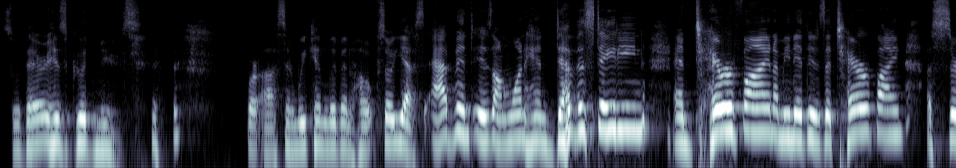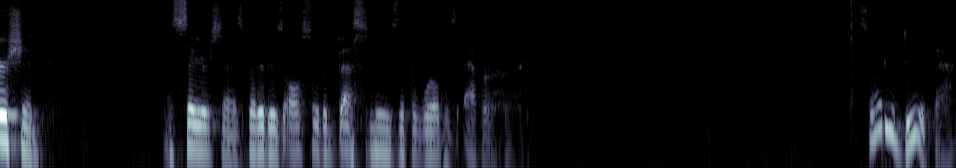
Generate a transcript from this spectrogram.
So there is good news. for us and we can live in hope. So, yes, Advent is on one hand devastating and terrifying. I mean, it is a terrifying assertion, as Sayers says, but it is also the best news that the world has ever heard. So, what do you do with that?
